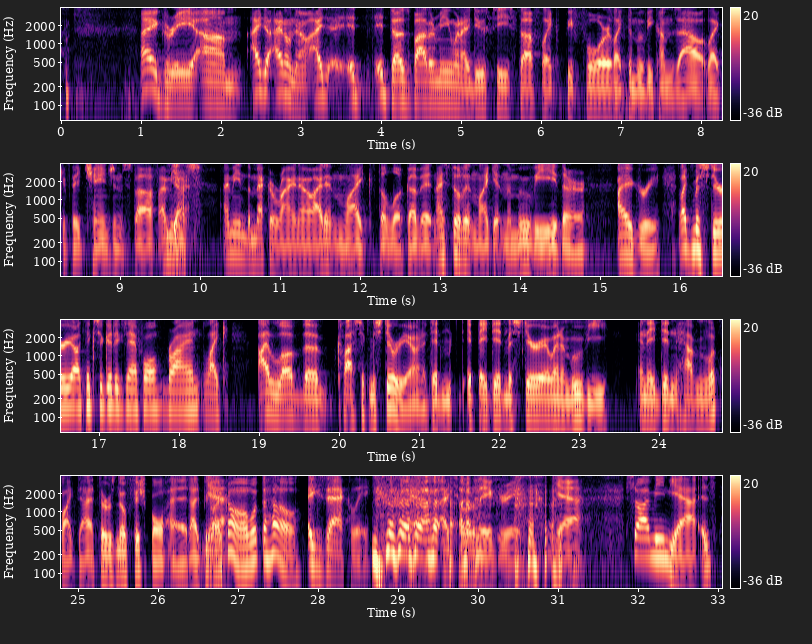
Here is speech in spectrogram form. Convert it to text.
I agree. Um, I, I don't know. I it it does bother me when I do see stuff like before like the movie comes out, like if they change and stuff. I mean, Yes. I mean the Mecha Rhino. I didn't like the look of it, and I still didn't like it in the movie either. I agree. Like Mysterio, I think is a good example, Brian. Like I love the classic Mysterio, and if they if they did Mysterio in a movie and they didn't have him look like that, if there was no fishbowl head, I'd be Yeah. like, oh, what the hell? Exactly. yeah, I totally agree. Yeah. So I mean, yeah, as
